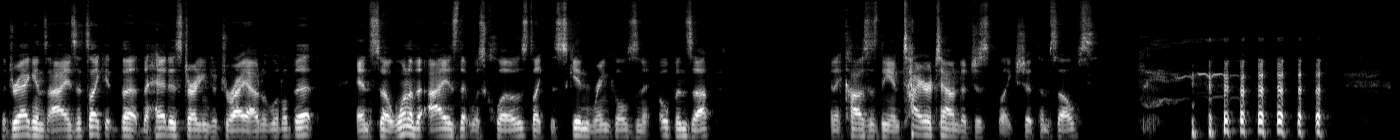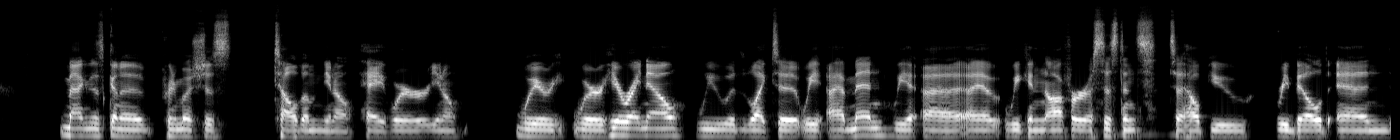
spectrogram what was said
the dragon's eyes. It's like the the head is starting to dry out a little bit, and so one of the eyes that was closed, like the skin wrinkles and it opens up, and it causes the entire town to just like shit themselves. Magna's gonna pretty much just tell them, you know, hey, we're you know we're we're here right now. We would like to. We I have men. We uh I have, we can offer assistance to help you rebuild and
